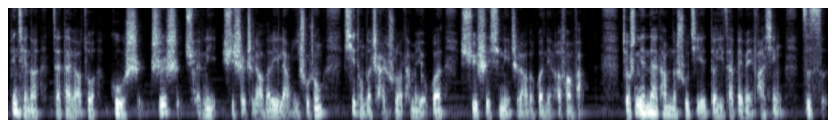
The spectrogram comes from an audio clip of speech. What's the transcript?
并且呢，在代表作《故事、知识、权利、叙事治疗的力量》一书中，系统的阐述了他们有关叙事心理治疗的观点和方法。九十年代，他们的书籍得以在北美发行，自此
